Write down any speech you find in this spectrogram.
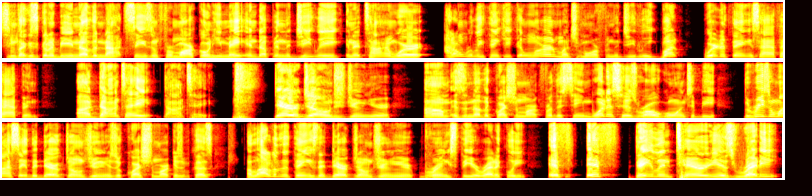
Seems like it's going to be another not season for Marko, and he may end up in the G League in a time where I don't really think he can learn much more from the G League. But where do things have happened? Uh, Dante, Dante, Derrick Jones Jr. Um, is another question mark for this team. What is his role going to be? The reason why I say that Derrick Jones Jr. is a question mark is because a lot of the things that Derrick Jones Jr. brings theoretically, if if Dalen Terry is ready,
